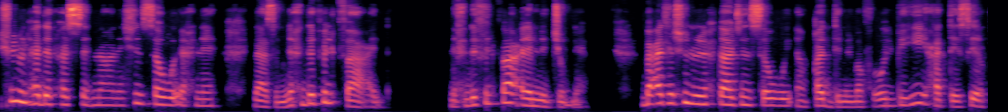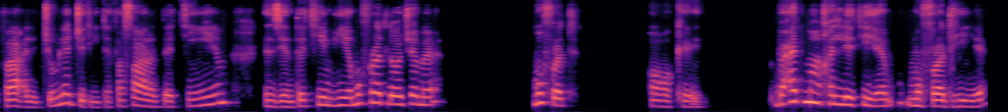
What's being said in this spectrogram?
شنو الهدف هسه هنا؟ شو نسوي إحنا؟ لازم نحذف الفاعل. نحذف الفاعل من الجملة. بعدها شنو نحتاج نسوي؟ نقدم المفعول به حتى يصير فاعل الجملة الجديدة. فصارت the team انزين the team هي مفرد لو جمع. مفرد. okay. بعد ما خليتيها مفرد هي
